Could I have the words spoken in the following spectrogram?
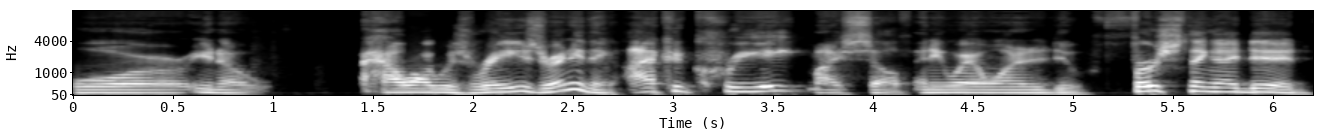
or, you know, how I was raised or anything. I could create myself any way I wanted to do. First thing I did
